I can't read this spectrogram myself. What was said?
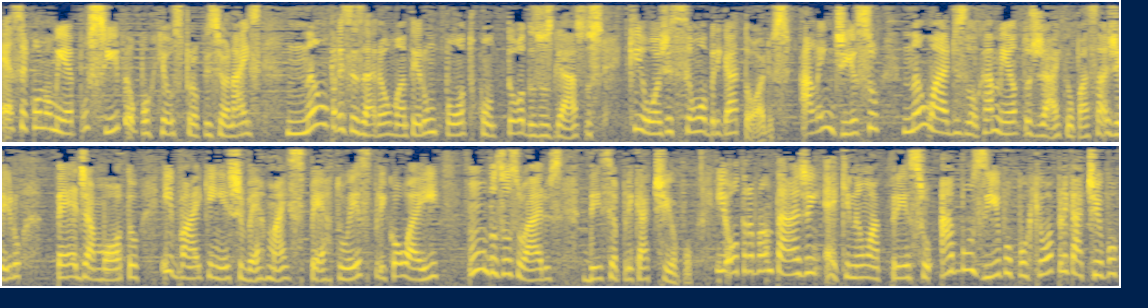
Essa economia é possível porque os profissionais não precisarão manter um ponto com todos os gastos que hoje são obrigatórios. Além disso, não há deslocamento, já que o passageiro pede a moto e vai quem estiver mais perto, explicou aí um dos usuários desse aplicativo. E outra vantagem é que não há preço abusivo, porque o aplicativo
